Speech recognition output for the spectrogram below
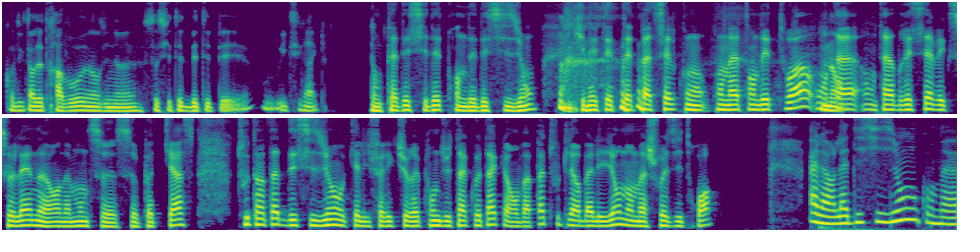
conducteur de travaux dans une société de BTP ou XY. Donc tu as décidé de prendre des décisions qui n'étaient peut-être pas celles qu'on attendait de toi. On t'a on t'a adressé avec Solène euh, en amont de ce, ce podcast tout un tas de décisions auxquelles il fallait que tu répondes du tac au tac. Alors on va pas toutes les rebalayer, on en a choisi trois. Alors la décision qu'on a,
